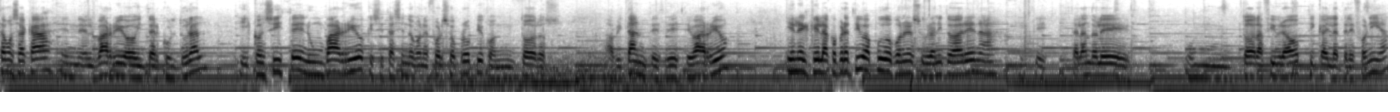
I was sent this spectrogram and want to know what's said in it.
Estamos acá en el barrio intercultural y consiste en un barrio que se está haciendo con esfuerzo propio con todos los habitantes de este barrio y en el que la cooperativa pudo poner su granito de arena este, instalándole toda la fibra óptica y la telefonía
